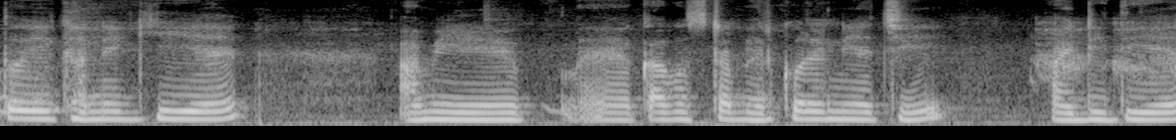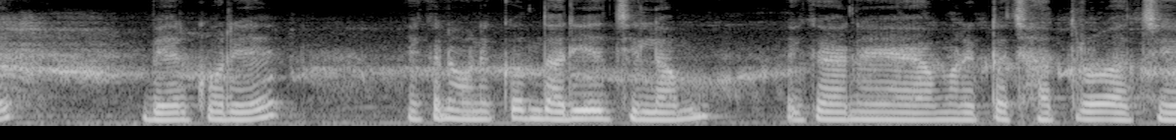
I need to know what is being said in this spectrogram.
তো এইখানে গিয়ে আমি কাগজটা বের করে নিয়েছি আইডি দিয়ে বের করে। এখানে অনেকক্ষণ দাঁড়িয়েছিলাম। এখানে আমার একটা ছাত্র আছে,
